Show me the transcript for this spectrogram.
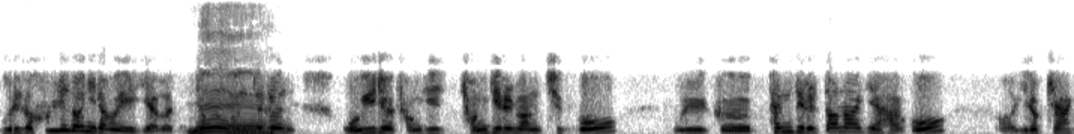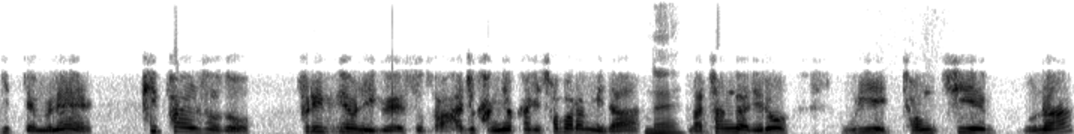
우리가 훌리건이라고 얘기하거든요. 네. 그분들은 오히려 경기 경기를 망치고 우리 그 팬들을 떠나게 하고 어, 이렇게 하기 때문에 피파에서도 프리미어 리그에서도 아주 강력하게 처벌합니다. 네. 마찬가지로 우리 정치의 문화,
